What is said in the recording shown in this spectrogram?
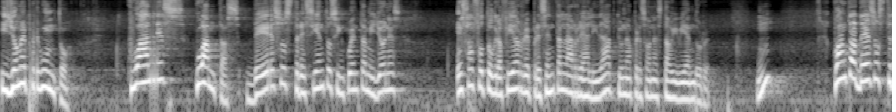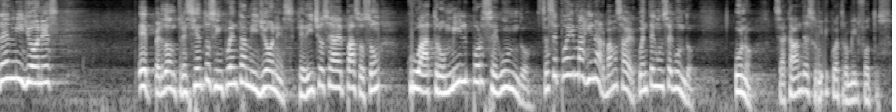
Y yo me pregunto, ¿cuáles, cuántas de esos 350 millones, esas fotografías representan la realidad que una persona está viviendo? ¿Mm? ¿Cuántas de esos 3 millones, eh, perdón, 350 millones, que dicho sea de paso, son 4 mil por segundo? Usted se puede imaginar, vamos a ver, cuenten un segundo. Uno, se acaban de subir 4 mil fotos.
